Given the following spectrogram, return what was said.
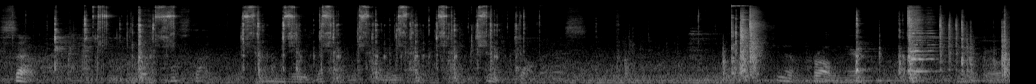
so, what's that? I'm gonna use that one. This one is- Dumbass. You have a problem here. There it goes.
